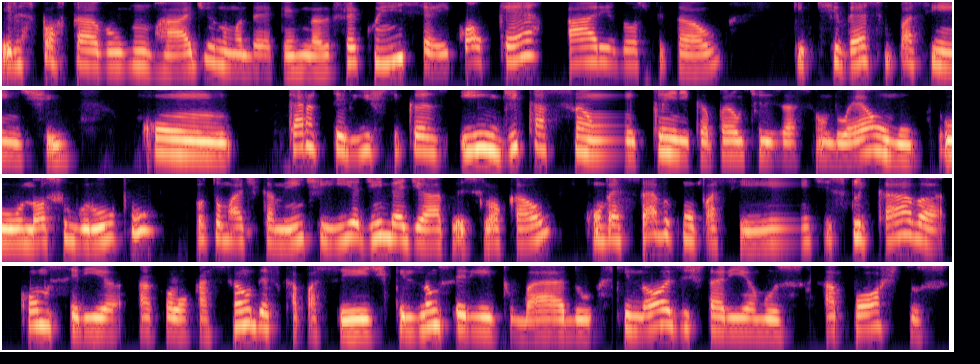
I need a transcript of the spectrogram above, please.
Eles portavam um rádio numa determinada frequência e qualquer área do hospital que tivesse um paciente com características e indicação clínica para a utilização do elmo, o nosso grupo automaticamente ia de imediato a esse local, conversava com o paciente, explicava como seria a colocação desse capacete, que ele não seria entubado, que nós estaríamos apostos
